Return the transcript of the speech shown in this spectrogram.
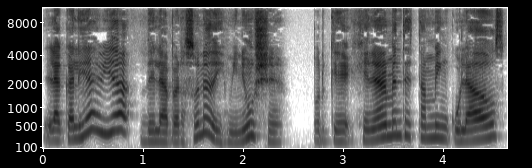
la calidad de vida de la persona disminuye, porque generalmente están vinculados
